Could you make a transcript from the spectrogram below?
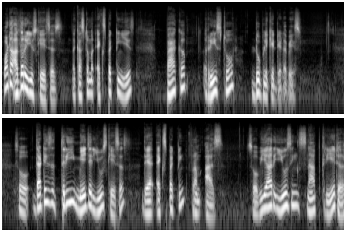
what are other use cases the customer expecting is backup restore duplicate database so that is the three major use cases they are expecting from us so we are using snap creator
